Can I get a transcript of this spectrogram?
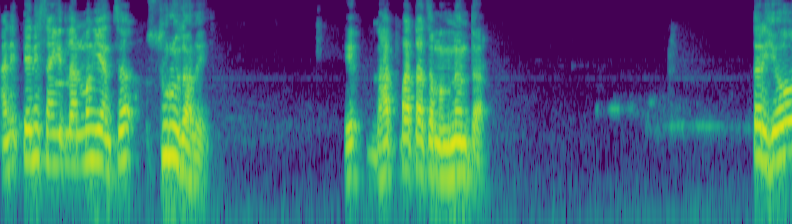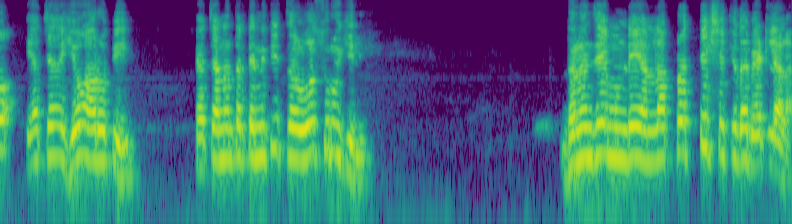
आणि त्यांनी सांगितलं आणि मग यांचं सुरू झालंय. हे घातपाताचं मग नंतर. तर ह्यो याच्या ह्यो आरोपी त्याच्यानंतर त्यांनी ती चळवळ सुरू केली. धनंजय मुंडे यांना प्रत्यक्ष तिथं भेटलेला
